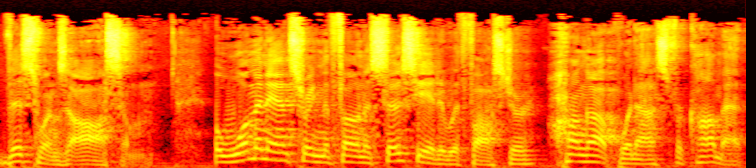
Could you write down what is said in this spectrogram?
This one's awesome. A woman answering the phone associated with Foster hung up when asked for comment.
